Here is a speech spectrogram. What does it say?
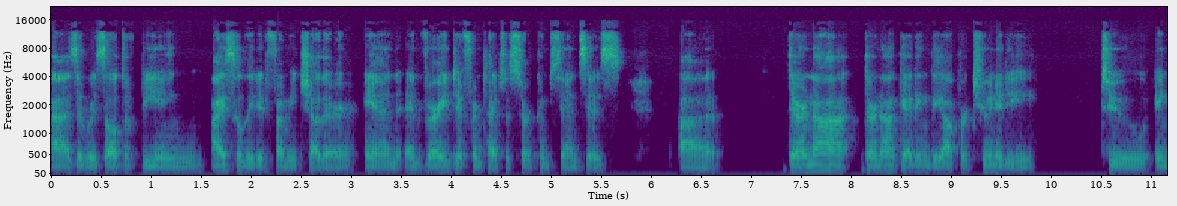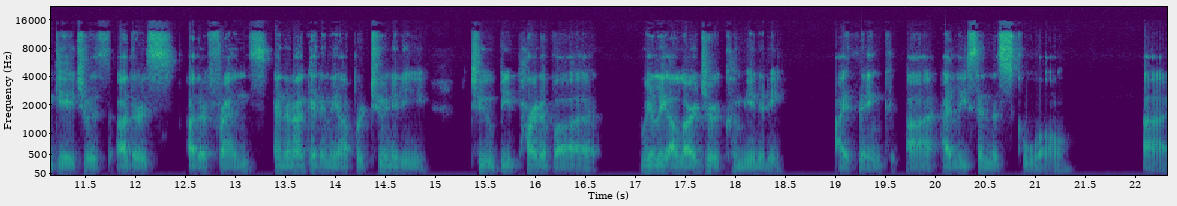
as a result of being isolated from each other and in very different types of circumstances, uh, they're not they're not getting the opportunity to engage with others other friends and they're not getting the opportunity to be part of a really a larger community i think uh, at least in the school uh,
